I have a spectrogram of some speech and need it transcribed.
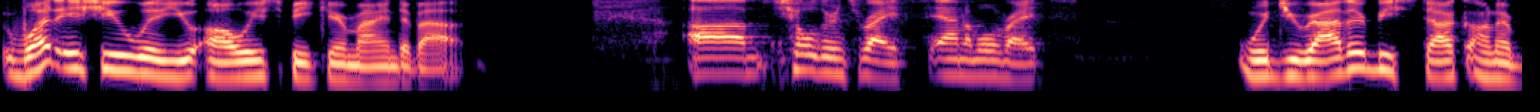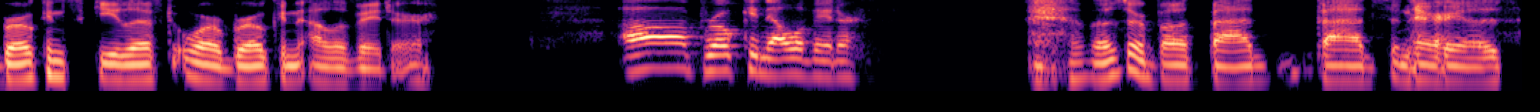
What issue will you always speak your mind about? Um, children's rights, animal rights. Would you rather be stuck on a broken ski lift or a broken elevator? Uh, broken elevator. Those are both bad bad scenarios.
